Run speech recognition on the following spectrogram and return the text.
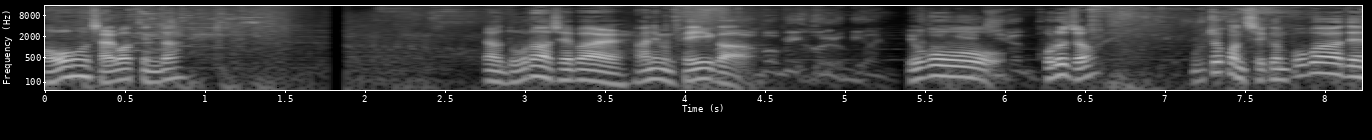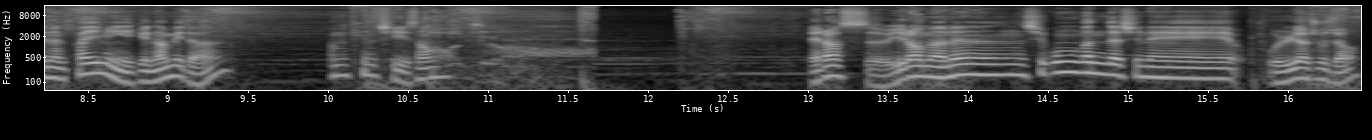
오, 잘 버틴다. 야, 노라, 제발. 아니면 베이가. 요거, 고르죠? 무조건 지금 뽑아야 되는 타이밍이긴 합니다. 3캔치 이성. 제라스. 이러면은 시공간 대신에 올려주죠.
